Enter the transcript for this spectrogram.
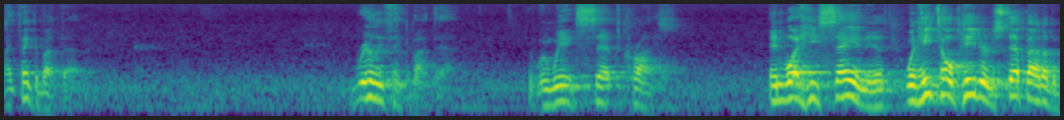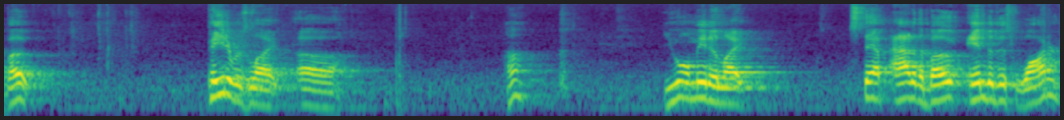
I think about that. Really think about that. When we accept Christ. And what he's saying is, when he told Peter to step out of the boat, Peter was like, uh, huh? You want me to like step out of the boat into this water?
